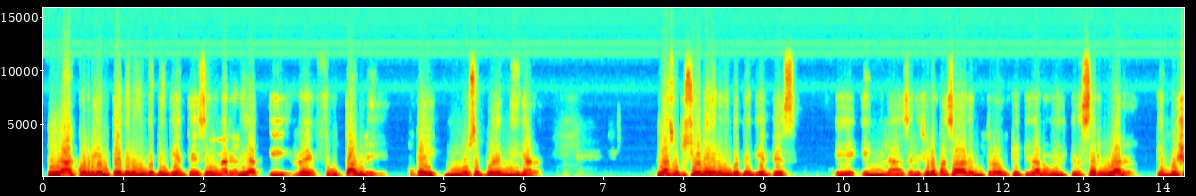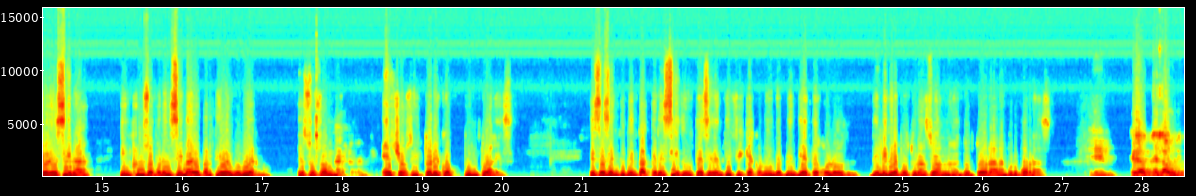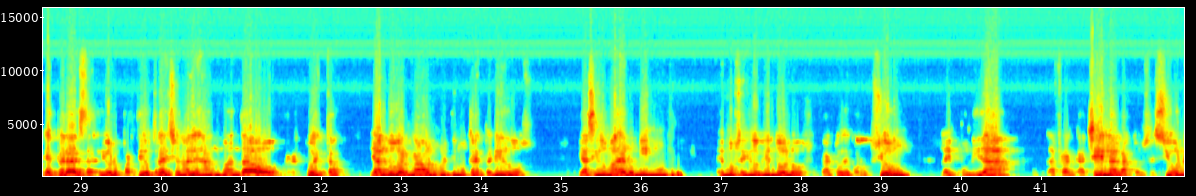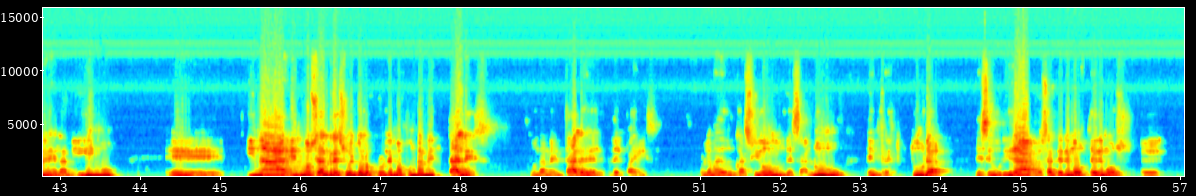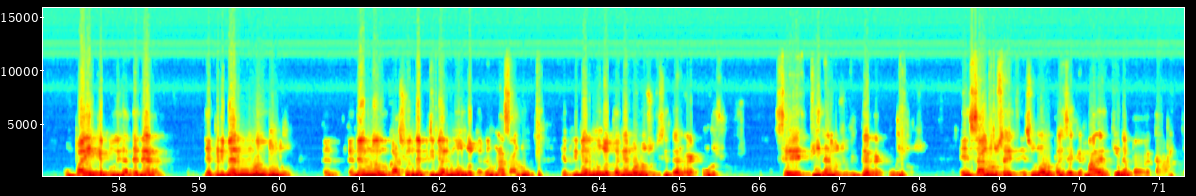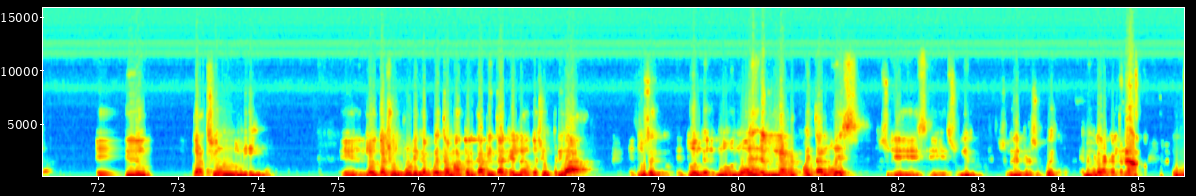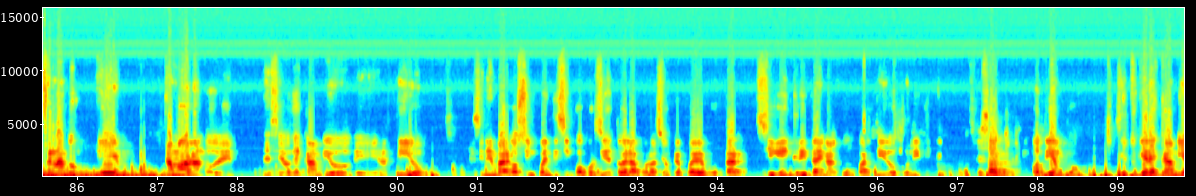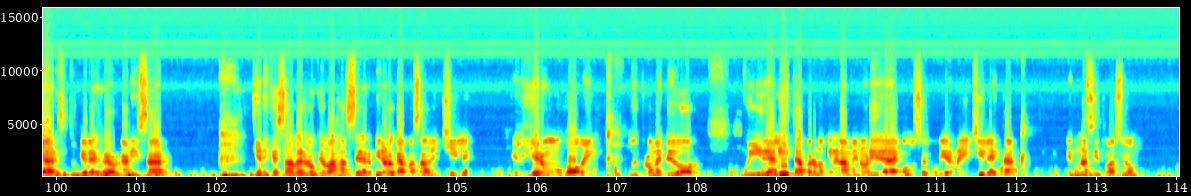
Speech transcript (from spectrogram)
la corriente de los independientes es una realidad irrefutable, ¿ok? No se puede negar. Las opciones de los independientes eh, en las elecciones pasadas demostraron que quedaron en el tercer lugar, que es mucho decir, ¿ah? incluso por encima del partido de gobierno. Esos son hechos históricos puntuales. Ese sentimiento ha crecido. ¿Usted se identifica con los independientes o los de libre postulación, doctor Aramburu Porras? Eh, creo que es la única esperanza. Los partidos tradicionales no han dado respuesta, ya han gobernado en los últimos tres periodos y ha sido más de lo mismo. Hemos seguido viendo los actos de corrupción, la impunidad, la francachela, las concesiones, el amiguismo, eh, y nada, no se han resuelto los problemas fundamentales, fundamentales del, país. Problemas de educación, de salud, de infraestructura, de seguridad. O sea, tenemos, tenemos eh, un país que pudiera tener de primer mundo, tener una educación de primer mundo, tener una salud de primer mundo. Tenemos los suficientes recursos, se destinan los suficientes recursos. En salud es uno de los países que más destina per cápita. En educación lo mismo. Eh, la educación pública cuesta más per cápita que la educación privada. Entonces, donde, no, es, la respuesta no es eh, subir, subir el presupuesto, es mejorar la calidad. Fernando, eh, estamos hablando de deseos de cambio, de hastío. Sin embargo, 55% de la población que puede votar sigue inscrita en algún partido político. Exacto. Al mismo tiempo, si tú quieres cambiar, si tú quieres reorganizar, tienes que saber lo que vas a hacer. Mira lo que ha pasado en Chile, eligieron a un joven muy prometedor, muy idealista, pero no tiene la menor idea de cómo se gobierna y Chile está en una situación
